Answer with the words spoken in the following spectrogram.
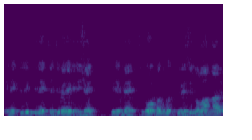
emeklilik dilekçesi verebilecek. Prim ve sigortalılık süresi dolanlar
